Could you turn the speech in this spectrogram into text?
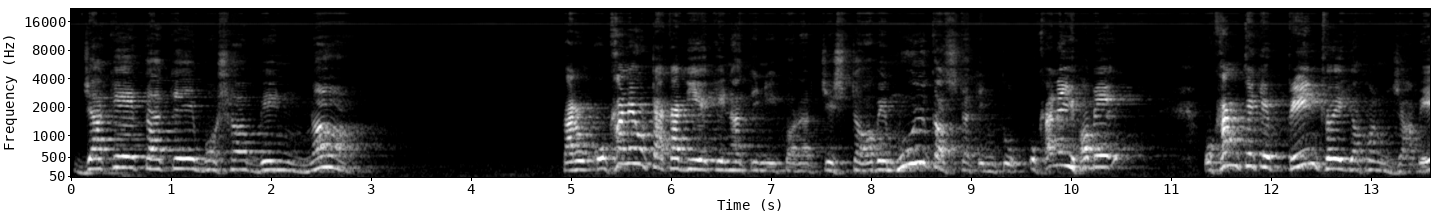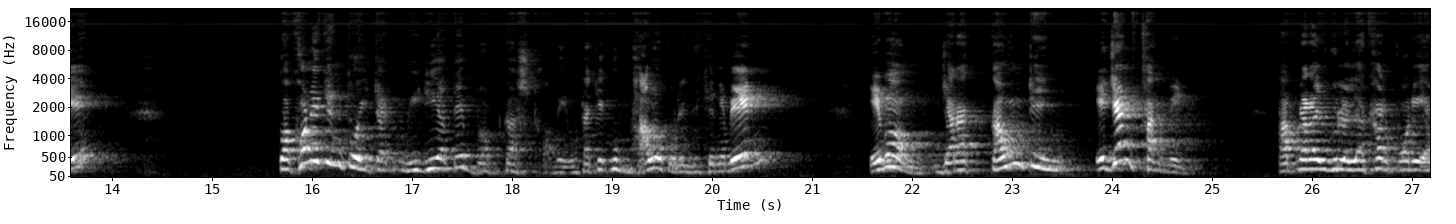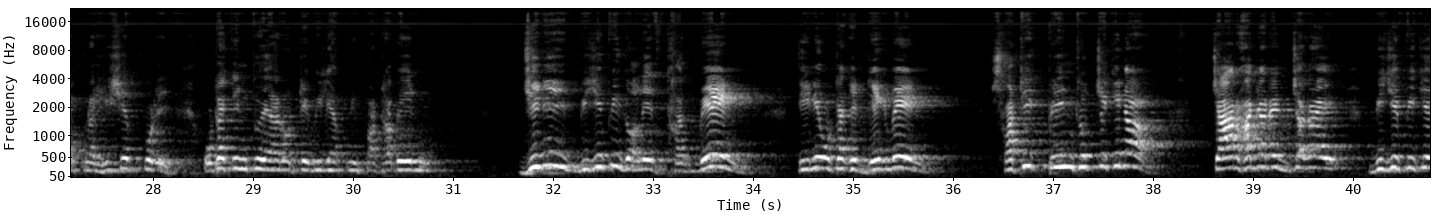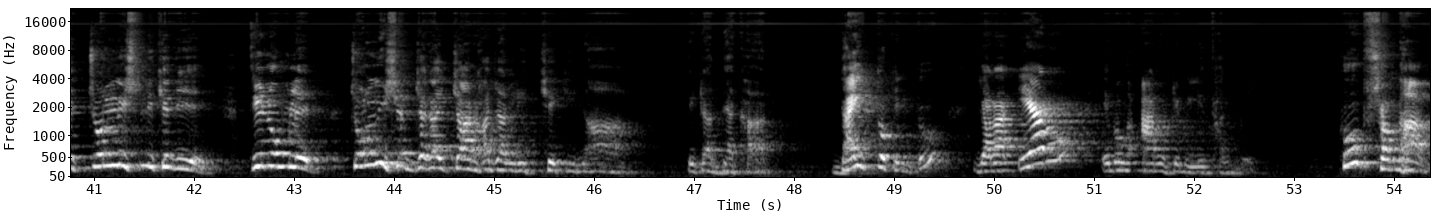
যাকে তাকে বসাবেন না। কারণ ওখানেও টাকা দিয়ে কেনাকিনি করার চেষ্টা হবে। মূল কাজটা কিন্তু ওখানেই হবে। ওখান থেকে প্রিন্ট হয়ে যখন যাবে, তখনই কিন্তু ওইটা মিডিয়াতে ব্রডকাস্ট হবে। ওটাকে খুব ভালো করে দেখে নেবেন। এবং যারা কাউন্টিং এজেন্ট থাকবেন, আপনারা এগুলো লেখার পরে আপনার হিসেব করে ওটা কিন্তু আরও টেবিলে আপনি পাঠাবেন। যিনি বিজেপি দলের থাকবেন তিনি ওটাকে দেখবেন, সঠিক প্রিন্ট হচ্ছে কি না চার হাজারের জায়গায় বিজেপিকে চল্লিশ লিখে দিয়ে, তৃণমূলের চল্লিশের জায়গায় চার হাজার লিখছে কি না এটা দেখার দায়িত্ব কিন্তু যারা এয়ারও এবং আরও টেবিলে থাকবে। খুব সাবধান।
